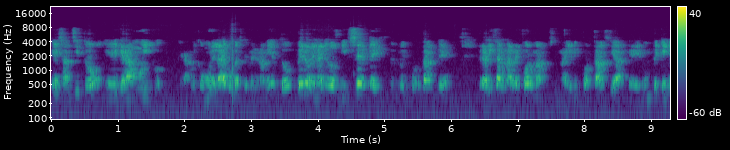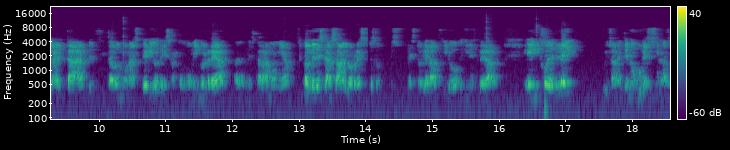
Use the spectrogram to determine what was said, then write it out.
el Sanchito, eh, que era muy, era muy común en la época este envenenamiento, pero en el año 2006, esto es lo importante, realizan una reforma, sin mayor importancia, en un pequeño altar del citado monasterio de Santo Domingo el Real, donde está la momia, donde descansaban los restos. La historia da un giro inesperado. El hijo del rey, curiosamente, no murió asesinado,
